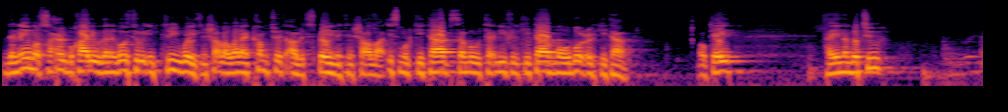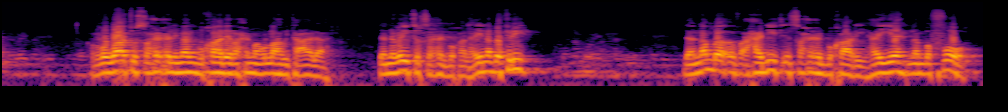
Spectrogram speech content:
The name of Sahih al-Bukhari we're going to go through in three ways, inshallah. When I come to it, I'll explain it, inshallah. Ism al-Kitab, Sabu Ta'lif al-Kitab, Mawdu' al-Kitab. Okay? Hey, number two. Ruwatu Sahih al-Imam Bukhari, rahimahullah ta'ala. The narrator of Sahih al-Bukhari. Hey, number three. The number of hadith in Sahih al-Bukhari. Hey. Number four.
